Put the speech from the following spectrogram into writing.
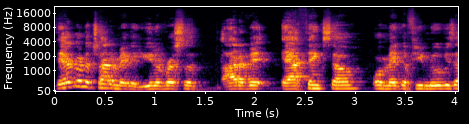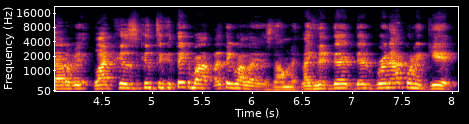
they're going to try to make a universal out of it. I think so, or make a few movies out of it. Like because think about like think about like this, Dominic. Like they're, they're, we're not going to get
